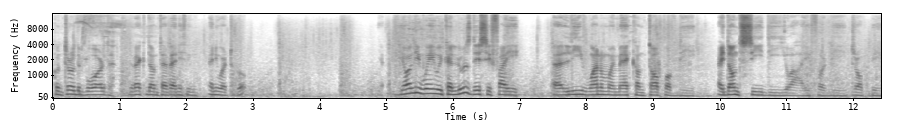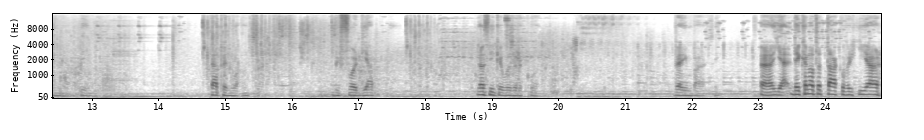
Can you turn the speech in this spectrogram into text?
Control the board. The Vek don't have anything anywhere to go. Yeah. The only way we can lose this if I uh, leave one of my mech on top of the... I don't see the UI for the dropping thing. It happened once. Before the up. I don't think it was recorded. Very embarrassing. Uh, yeah, they cannot attack over here.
